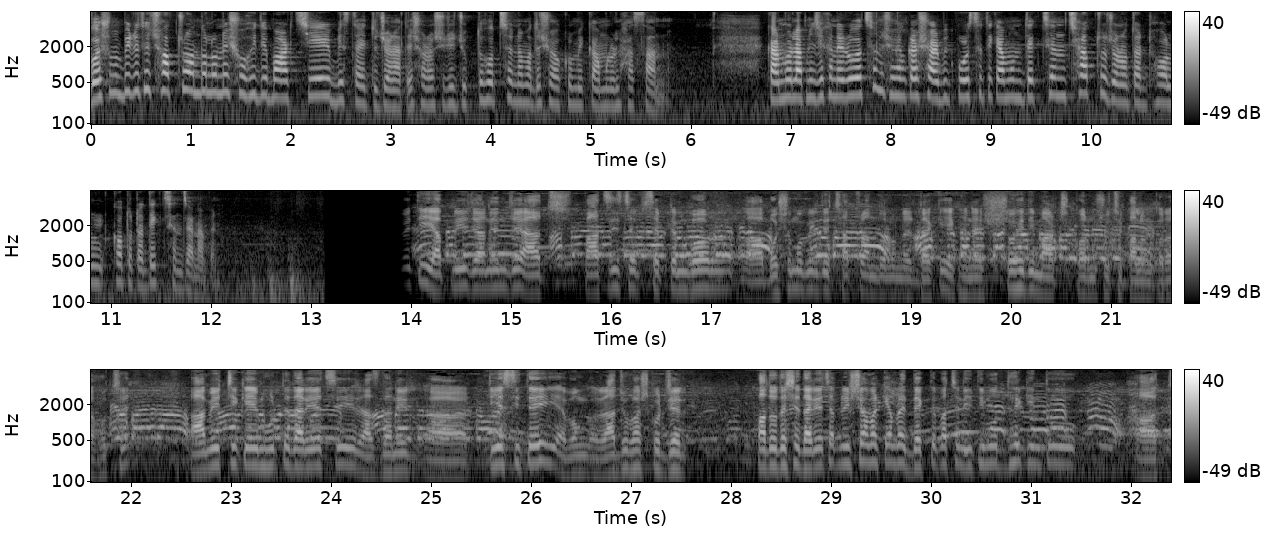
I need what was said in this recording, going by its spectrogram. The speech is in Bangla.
বৈষম্য বিরোধী ছাত্র আন্দোলনে শহীদে মার্চের বিস্তারিত জানাতে সরাসরি যুক্ত হচ্ছেন আমাদের সহকর্মী কামরুল হাসান। কামরুল, আপনি যেখানে রয়েছেন, সেখানকার সার্বিক পরিস্থিতি কেমন দেখছেন? ছাত্র জনতার ঢল কতটা দেখছেন, জানাবেন। আপনি জানেন যে আজ পাঁচই সেপ্টেম্বর বৈষম্য বিরোধী ছাত্র আন্দোলনের ডাকে এখানে শহীদি মার্চ কর্মসূচি পালন করা হচ্ছে। আমি ঠিক এই মুহূর্তে দাঁড়িয়েছি রাজধানীর টিএসসিতেই এবং রাজু ভাস্কর্যের পাদদেশে দাঁড়িয়েছে। আপনি নিশ্চয়ই আমার ক্যামেরায় দেখতে পাচ্ছেন, ইতিমধ্যে কিন্তু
